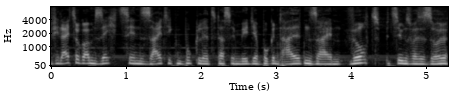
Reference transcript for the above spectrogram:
vielleicht sogar im 16-seitigen Booklet, das im Mediabook enthalten sein wird, beziehungsweise soll,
